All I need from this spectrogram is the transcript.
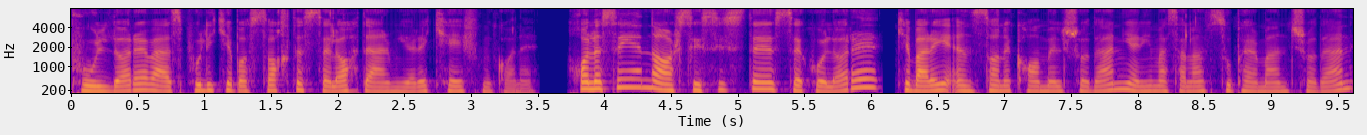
پول داره و از پولی که با ساخت سلاح در میاره کیف می‌کنه. خلاصه نارسیسیست سکولاره که برای انسان کامل شدن یعنی مثلا سوپرمن شدن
